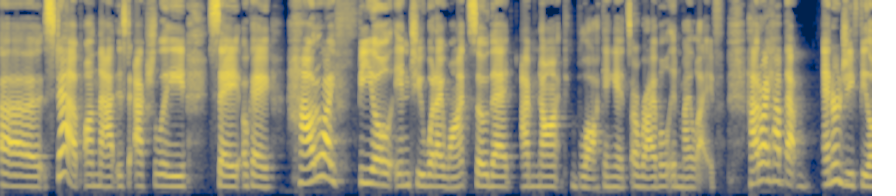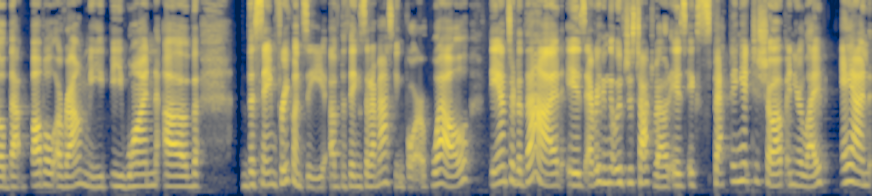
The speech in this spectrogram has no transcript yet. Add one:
uh, step on that is to actually say, okay, how do I feel into what I want so that I'm not blocking its arrival in my life? How do I have that energy field, that bubble around me, be one of the same frequency of the things that I'm asking for? Well, the answer to that is everything that we've just talked about is expecting it to show up in your life and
